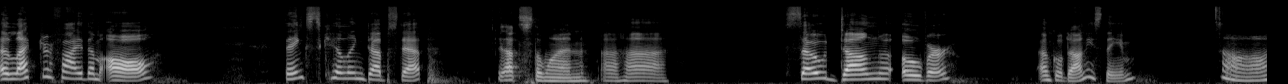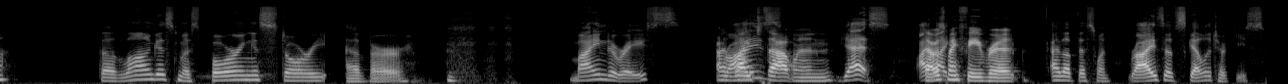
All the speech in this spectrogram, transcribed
Electrify Them All. ThanksKilling Dubstep. That's the one. Uh huh. So Dung Over. Uncle Donnie's theme. Aw. The longest, most boringest story ever. Mind Erase. I Rise- liked that one. Yes. I That was like- my favorite. I love this one. Rise of Skeleturkeys.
